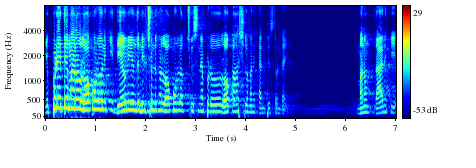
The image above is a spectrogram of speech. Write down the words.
ఎప్పుడైతే మనం లోకంలోనికి దేవుని ఎందు నిల్చుండుకుని లోకంలోకి చూసినప్పుడు లోకాశలు మనకు కనిపిస్తుంటాయి. మనం దానికి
